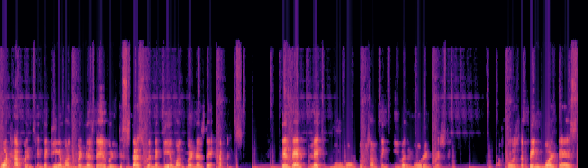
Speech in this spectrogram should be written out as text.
what happens in the game on Wednesday, we'll discuss when the game on Wednesday happens. Till then, let's move on to something even more interesting. Of course, the pink ball test,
